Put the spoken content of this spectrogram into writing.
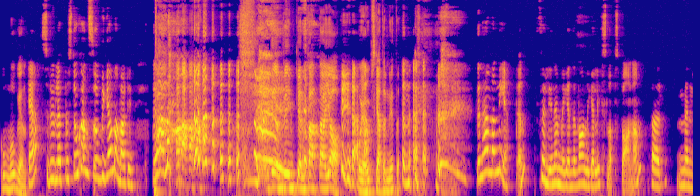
Omogen. Ja, så du löper stor chans att bli gammal Martin. Det här Den vinkeln fattar jag. Ja. Och jag uppskattar den inte. Den här maneten följer nämligen den vanliga livsloppsbanan för, män,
